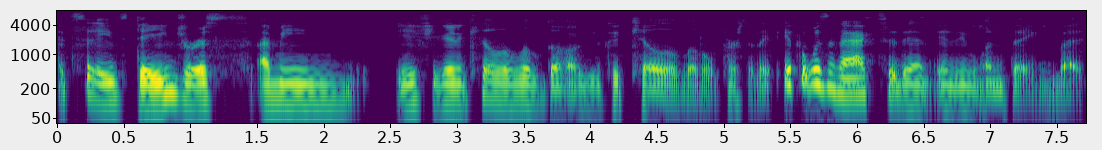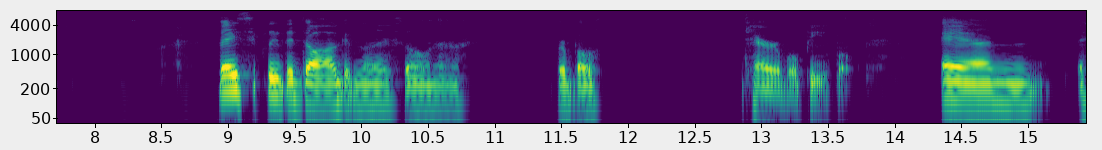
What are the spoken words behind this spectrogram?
I'd say it's dangerous. I mean, if you're going to kill a little dog, you could kill a little person. If it was an accident, it'd be one thing, but basically the dog and the owner were both terrible people. And I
